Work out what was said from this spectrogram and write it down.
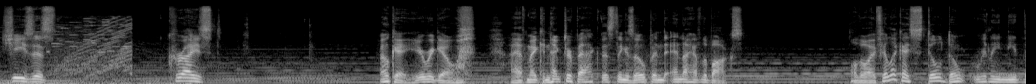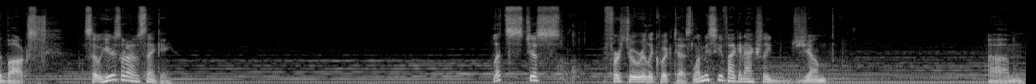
Jesus. Christ. Okay, here we go. I have my connector back, this thing is opened, and I have the box. Although I feel like I still don't really need the box. So here's what I was thinking. Let's just first do a really quick test. Let me see if I can actually jump... Um...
